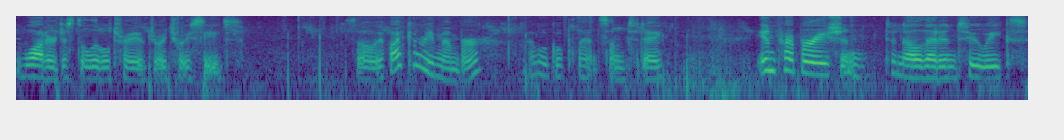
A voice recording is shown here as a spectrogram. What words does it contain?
water just a little tray of Joi Choi seeds. So if I can remember, I will go plant some today in preparation to know that in two weeks,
